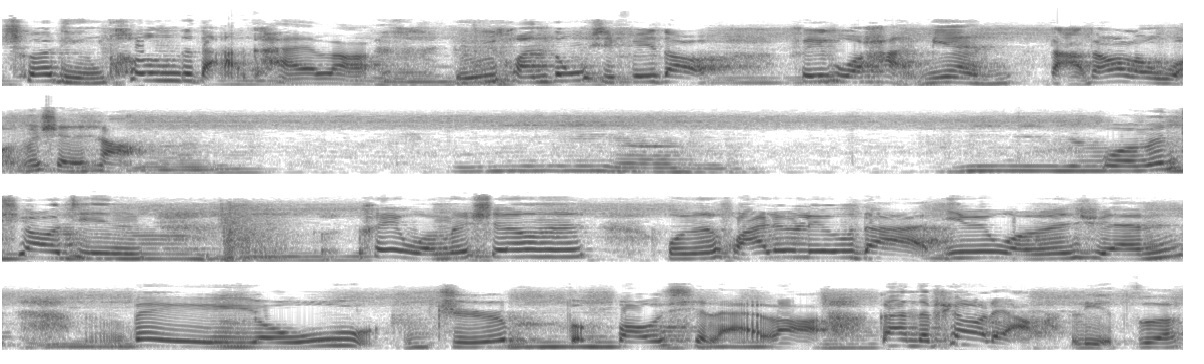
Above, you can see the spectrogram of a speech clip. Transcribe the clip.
车顶砰的打开了，有一团东西飞到飞过海面，打到了我们身上，我们跳进，嘿，我们身。我们滑溜溜的，因为我们全被油纸包包起来了，干得漂亮，李子。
